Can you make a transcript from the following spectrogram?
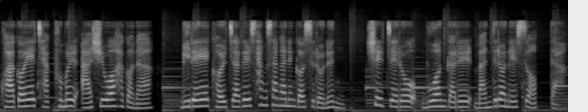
과거의 작품을 아쉬워하거나 미래의 걸작을 상상하는 것으로는 실제로 무언가를 만들어낼 수 없다.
